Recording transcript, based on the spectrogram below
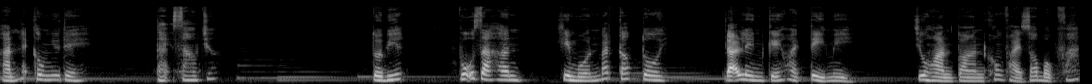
hắn lại không như thế? Tại sao chứ? Tôi biết Vũ Gia Hân khi muốn bắt cóc tôi đã lên kế hoạch tỉ mỉ chứ hoàn toàn không phải do bộc phát.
